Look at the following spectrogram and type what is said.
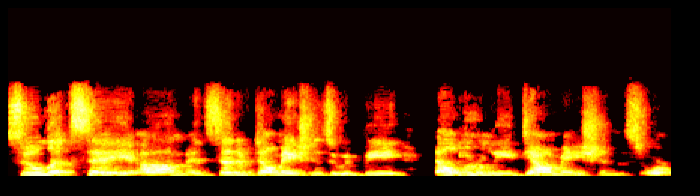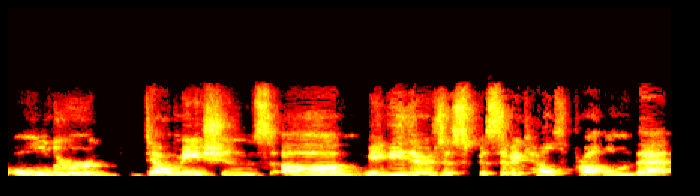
So let's say um, instead of Dalmatians, it would be elderly Dalmatians or older Dalmatians. Um, maybe there's a specific health problem that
